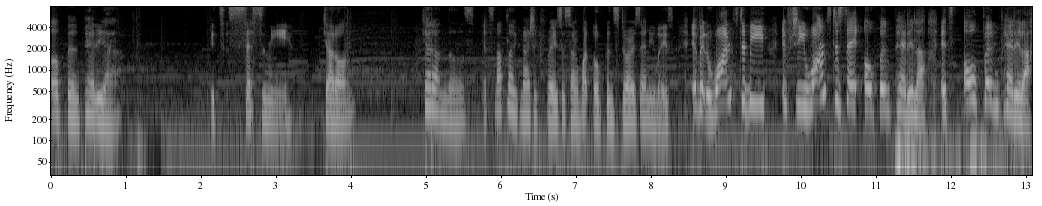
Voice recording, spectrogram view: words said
Open Peria. It's sesame, Charon. Charon knows. It's not like magic phrases are what opens doors anyways. If it wants to be, if she wants to say open perila, it's open perila.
